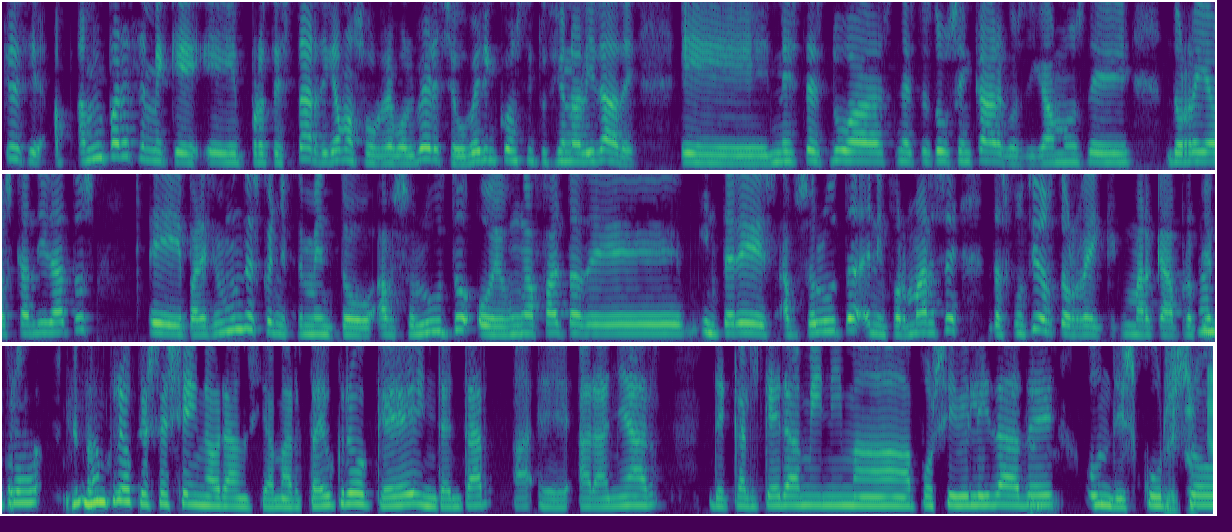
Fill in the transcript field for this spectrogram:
quero dicir, a, a min pareceme que eh, protestar, digamos, ou revolverse ou ver inconstitucionalidade Eh, nestes dúas nestes dous encargos, digamos, de do rei aos candidatos, eh, parece un descoñecemento absoluto ou é unha falta de interés absoluta en informarse das funcións do rei que marca a propia non creo, Non creo que sexa ignorancia, Marta. Eu creo que é intentar eh, arañar de calquera mínima posibilidade un discurso que,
